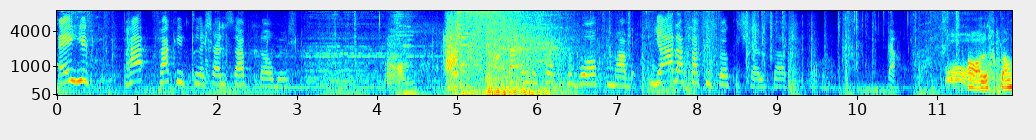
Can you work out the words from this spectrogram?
Ey, hier pa- fackelt gleich alles ab, glaube ich. Warum? Weil ich was geworfen habe. Ja, da fackelt wirklich alles ab. Ja. Oh, Ah, alles klar.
